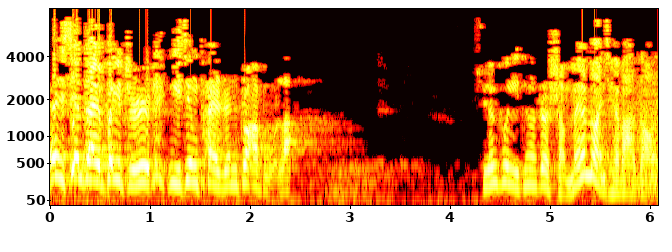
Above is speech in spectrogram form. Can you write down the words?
哎，现在卑职已经派人抓捕了。巡抚一听，这什么呀？乱七八糟的！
